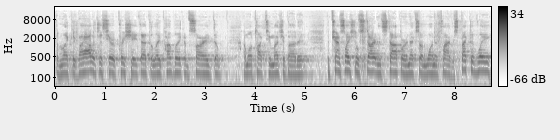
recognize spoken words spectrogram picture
The molecular biologists here appreciate that. The lay public, I'm sorry, I won't talk too much about it. The translational start and stop are in exon 1 and 5, respectively.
